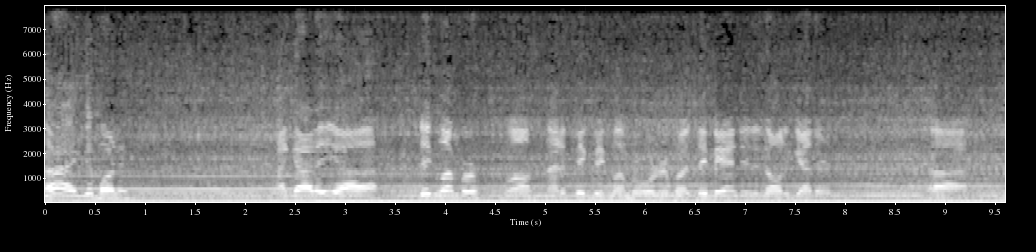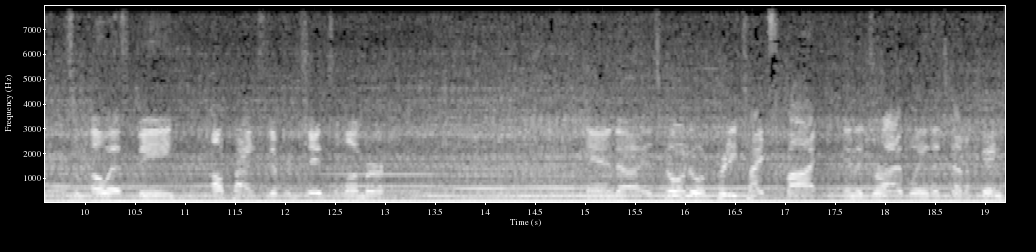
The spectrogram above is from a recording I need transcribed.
All right, good morning. I got a uh, big lumber, well, not a big, big lumber order, but they banded it all together. Uh, some OSB, all kinds of different shapes of lumber. And uh, it's going to a pretty tight spot in a driveway that's got a fence,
